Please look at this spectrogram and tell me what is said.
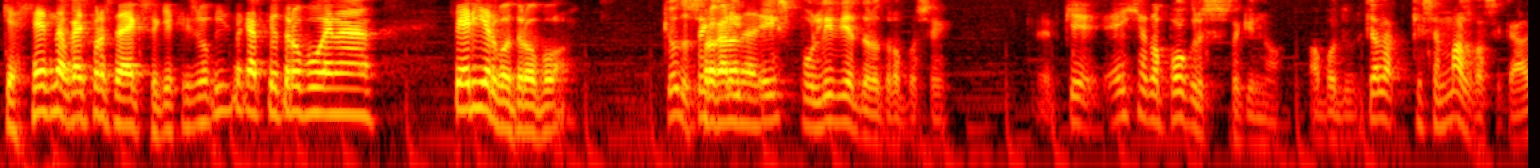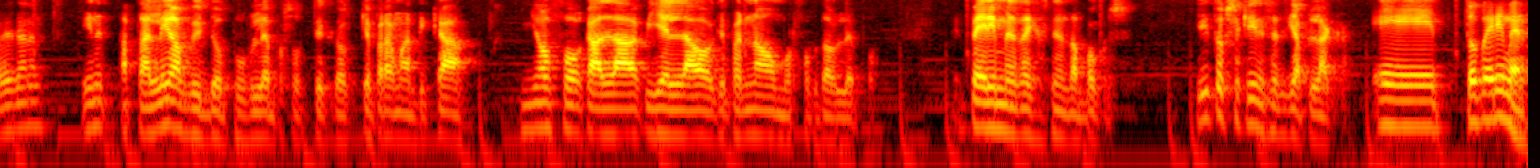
και θες να βγάλεις προς τα έξω και χρησιμοποιείς με κάποιο τρόπο ένα περίεργο τρόπο. Και όντως Προκαλώντας- έχεις πολύ ιδιαίτερο τρόπο εσύ. Ε, Και έχει ανταπόκριση στο κοινό. Από ό,τι- και, αλλά και σε εμάς βασικά. Δηλαδή ήταν, είναι από τα λίγα βίντεο που βλέπω στο TikTok και πραγματικά νιώθω καλά, γελάω και περνάω όμορφα που τα βλέπω. Περίμενες να έχει αυτή την ανταπόκριση. Ή το ξεκίνησες έτσι για πλάκα; Ε, το περίμενα.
